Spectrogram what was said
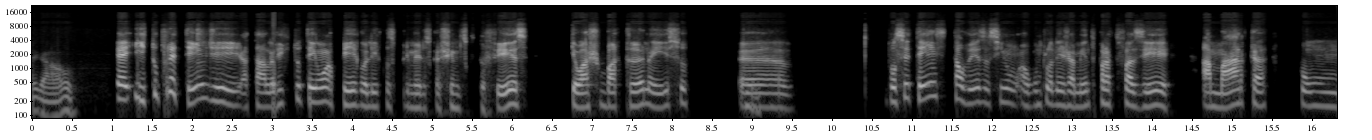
Legal. É, e tu pretende, Atala, eu vi que tu tem um apego ali com os primeiros cachimbos que tu fez, que eu acho bacana isso. É, você tem, talvez, assim, um- algum planejamento para fazer a marca com,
